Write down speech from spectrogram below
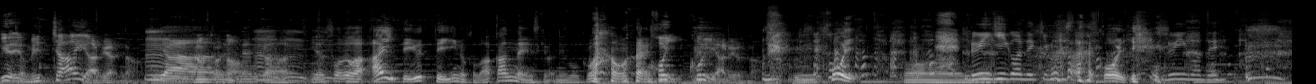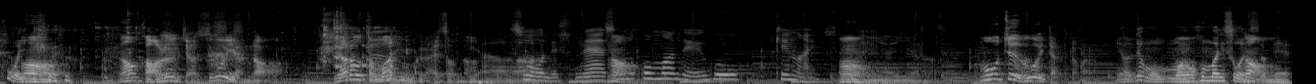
いやいやめっちゃ愛あるやんな、いやなんかいやそれは愛って言っていいのかわかんないんですけどね僕は恋恋あるよな、恋。類義語できました。恋。類語で。恋。なんかあるんじゃすごいやんな。やろうと思わへんくらい？そんな。そうですね。そこまで動けないですよね、いやいや。もうちょい動いてあるだから。いやでももうほんまにそうですよね。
